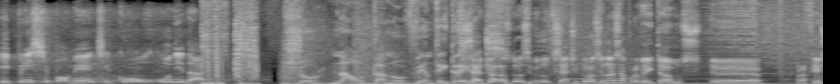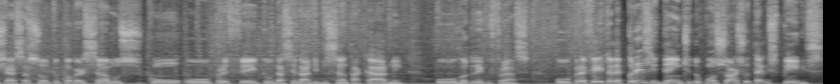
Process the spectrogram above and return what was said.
e principalmente com unidade. Jornal da 93. 7 horas 12 minutos, 7 e 12. Nós aproveitamos eh, para fechar esse assunto. Conversamos com o prefeito da cidade de Santa Carmen, o Rodrigo França. O prefeito é presidente do consórcio Telespires,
